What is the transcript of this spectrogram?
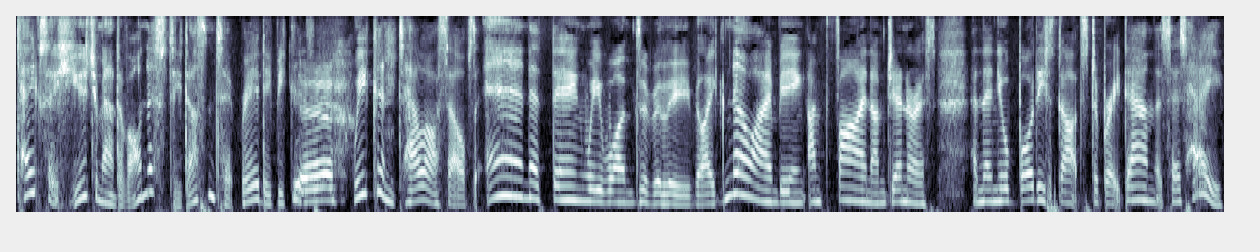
takes a huge amount of honesty, doesn't it, really? Because yeah. we can tell ourselves anything we want to believe. Like, no, I'm being, I'm fine, I'm generous. And then your body starts to break down that says, hey,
